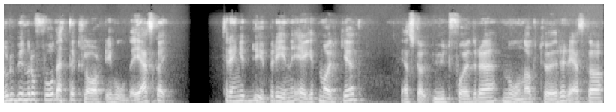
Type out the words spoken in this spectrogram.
Når du begynner å få dette klart i hodet Jeg skal trenge dypere inn i eget marked. Jeg skal utfordre noen aktører. Jeg skal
